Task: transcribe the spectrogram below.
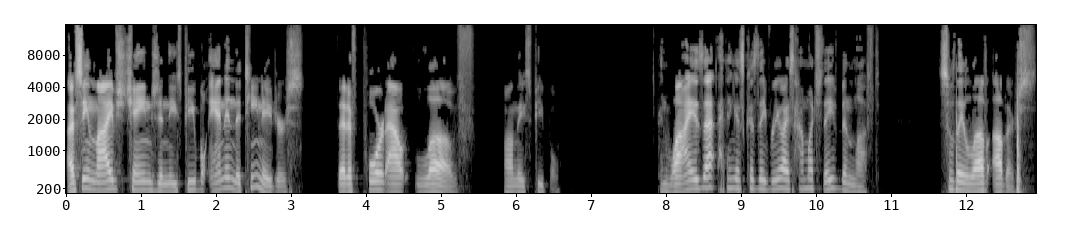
I've seen lives changed in these people and in the teenagers that have poured out love on these people. And why is that? I think it's because they realize how much they've been loved. So they love others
